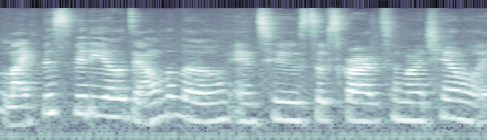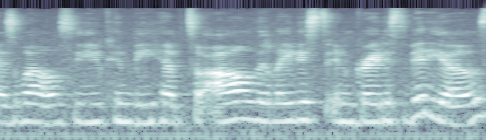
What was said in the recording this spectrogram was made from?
like this video down below and to subscribe to my channel as well so you can be hip to all the latest and greatest videos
